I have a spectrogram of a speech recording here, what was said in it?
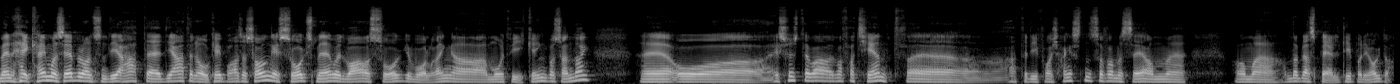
men Heikheim og Sebulonsen de har, hatt, eh, de har hatt en OK bra sesong. Jeg så Smerud var og så Vålerenga mot Viking på søndag. Eh, og jeg syns det var, var fortjent for, eh, at de får sjansen. Så får vi se om, eh, om, eh, om det blir spilletid på de òg, da.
